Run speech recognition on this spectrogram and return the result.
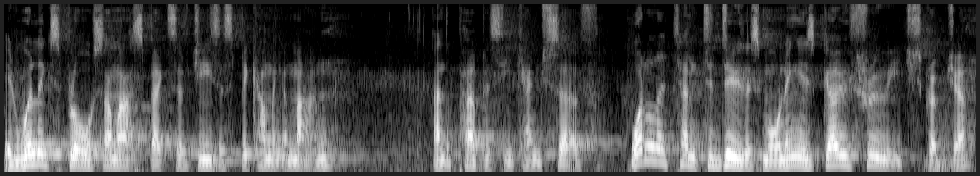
It will explore some aspects of Jesus becoming a man and the purpose he came to serve. What I'll attempt to do this morning is go through each scripture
